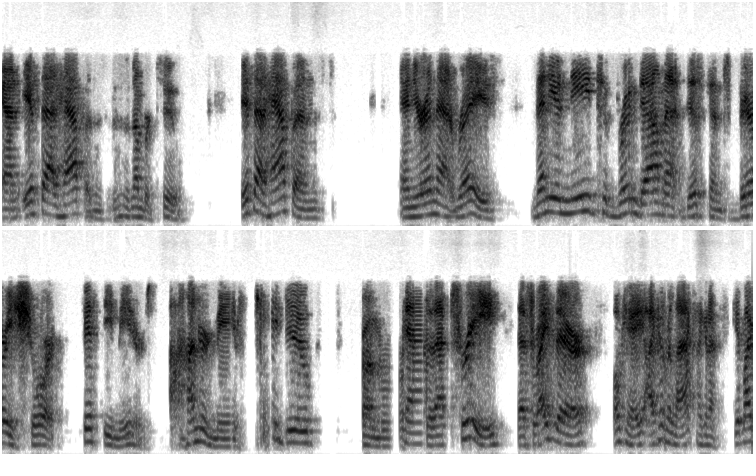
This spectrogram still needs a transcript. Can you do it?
And if that happens, this is number two. If that happens and you're in that race, then you need to bring down that distance very short 50 meters, 100 meters. What you do from now to that tree that's right there? Okay, I can relax. I'm going to get my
